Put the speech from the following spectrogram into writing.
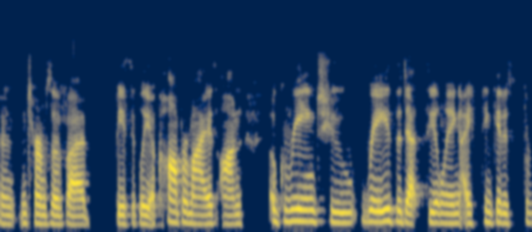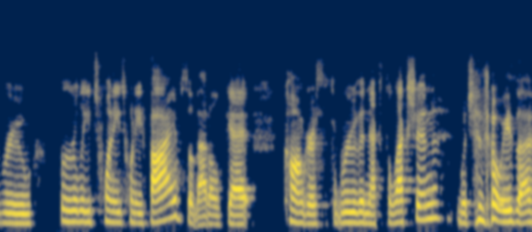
in terms of uh, basically a compromise on agreeing to raise the debt ceiling. I think it is through early 2025, so that'll get Congress through the next election, which is always uh,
